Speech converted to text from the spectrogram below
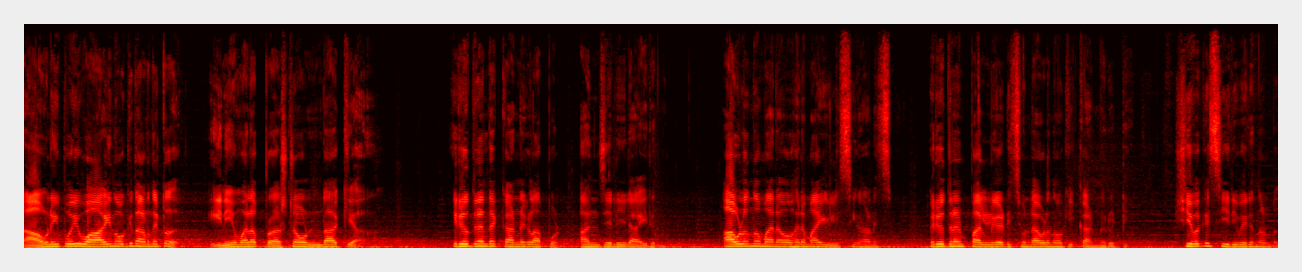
ടൗണിൽ പോയി വായി നോക്കി നടന്നിട്ട് ഇനിയും വല്ല പ്രശ്നം ഉണ്ടാക്കിയ? രുദ്രന്റെ കണ്ണുകൾ അപ്പോൾ അഞ്ജലിയിലായിരുന്നു. അവളൊന്ന് മനോഹരമായി ഇളിച്ചു കാണിച്ചു. രുദ്രൻ പല്ലുകടിച്ചുകൊണ്ട് അവളെ നോക്കി കണ്ണുരുട്ടി. ശിവക്ക് ചിരി വരുന്നുണ്ട്.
